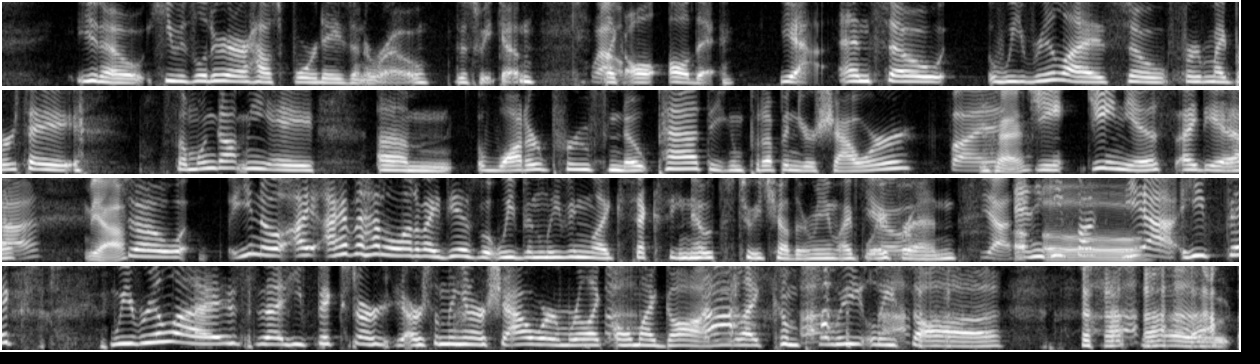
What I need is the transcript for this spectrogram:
you know, he was literally at our house four days in a row this weekend, Wow. like all all day. Yeah, and so we realized. So for my birthday, someone got me a um waterproof notepad that you can put up in your shower. Fun. Okay. Ge- genius idea. Yeah. Yeah. So, you know, I, I haven't had a lot of ideas, but we've been leaving like sexy notes to each other, me and my Cute. boyfriend. Yeah. And he Uh-oh. fuck yeah, he fixed we realized that he fixed our our something in our shower and we're like, oh my God. He like completely saw this note.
